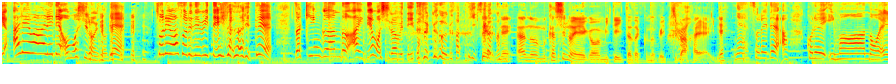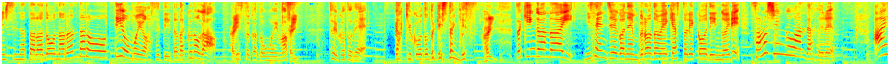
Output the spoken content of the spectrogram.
やあれはあれで面白いので それはそれで見ていただいて「ザ・キングアイ」でも調べていただくのがいいせかな。やねあの昔の映画を見ていただくのが一番早いね、ね、それであこれ今の演出になったらどうなるんだろうっていう思いを馳せていただくのがはいベストかと思います。はいということで楽曲をお届けしたいんです。はい The King and I 2015年ブロードウェイキャストレコーディングより「 Something Wonderful」「I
